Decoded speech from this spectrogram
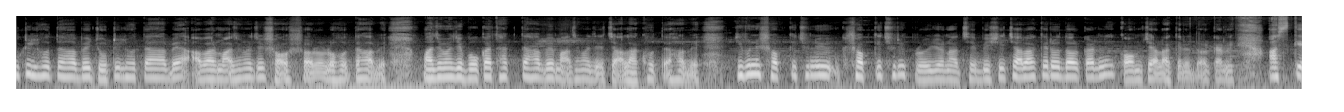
কুটিল হতে হবে, জটিল হতে হবে, আবার মাঝে মাঝে সহজ সরলও হতে হবে, মাঝে মাঝে বোকা থাকতে হবে, মাঝে মাঝে চালাক হতে হবে। জীবনে সব কিছু সব কিছুরই প্রয়োজন আছে, বেশি চালাকেরও দরকার নেই, কম চালাকেরও দরকার নেই। আজকে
